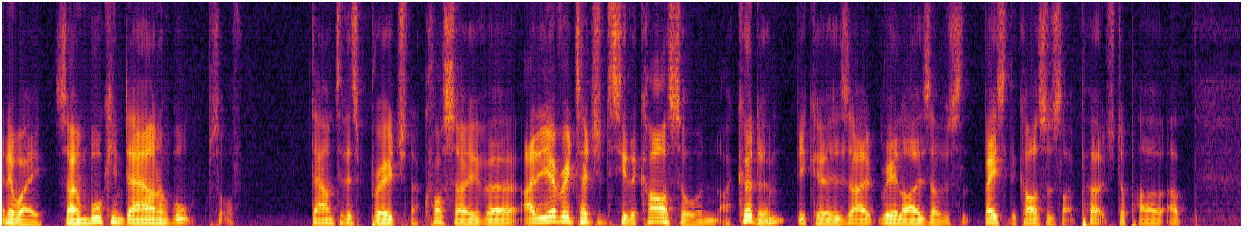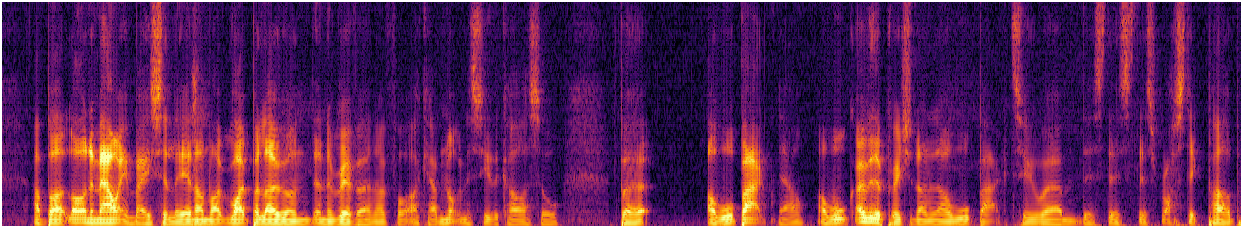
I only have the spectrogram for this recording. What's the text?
Anyway, so I'm walking down. I walk sort of down to this bridge and I cross over. I had every intention to see the castle, and I couldn't because I realised I was basically the castle was like perched up uh, about like on a mountain basically, and I'm like right below on in the river, and I thought, okay, I'm not going to see the castle, but I'll walk back now. I'll walk over the bridge and then I'll walk back to um, this this this rustic pub.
